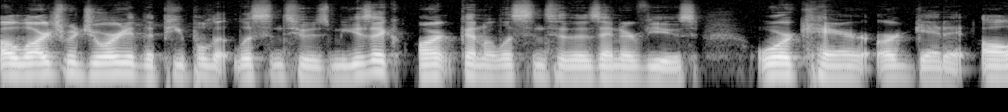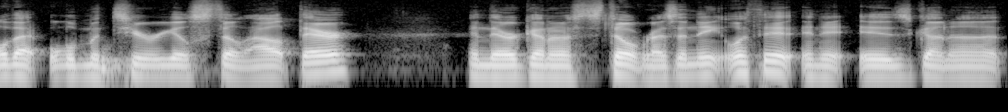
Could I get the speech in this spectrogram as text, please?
a large majority of the people that listen to his music aren't going to listen to those interviews or care or get it all that old material's still out there and they're going to still resonate with it and it is going to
